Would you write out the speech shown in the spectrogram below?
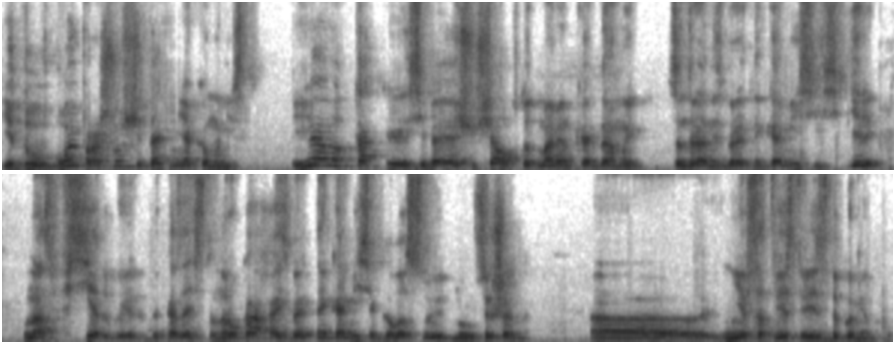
иду в бой, прошу считать меня коммунистом. И я вот так себя и ощущал в тот момент, когда мы в Центральной избирательной комиссии сидели. У нас все доказательства на руках, а избирательная комиссия голосует ну, совершенно э, не в соответствии с документом.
